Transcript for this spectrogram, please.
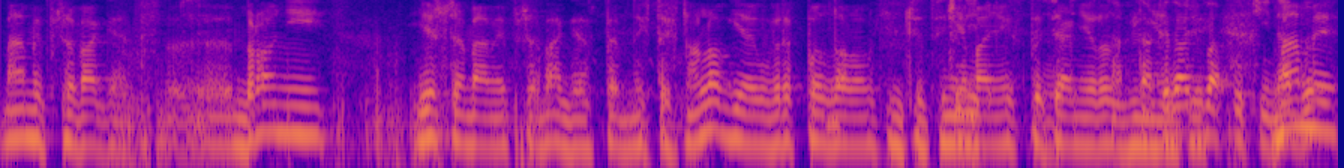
mamy przewagę w e, broni, jeszcze mamy przewagę w pewnych technologiach, wbrew pozorom Chińczycy Czyli nie mają ich specjalnie rozwiniętych. Ta groźba Putina mamy,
